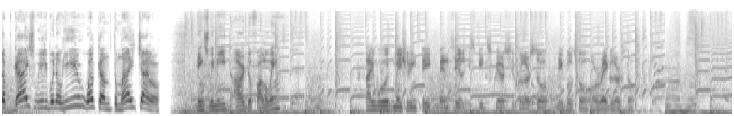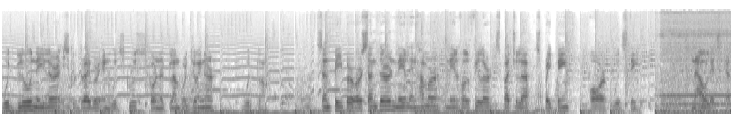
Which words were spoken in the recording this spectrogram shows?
up guys? Willy Bunao here. Welcome to my channel. Things we need are the following. Plywood, measuring tape, pencil, speed square, circular saw, table saw, or regular saw. Wood glue, nailer, screwdriver, and wood screws, corner clamp or joiner, wood clamp. Sandpaper or sander, nail and hammer, nail hole filler, spatula, spray paint, or wood stain. Now let's cut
